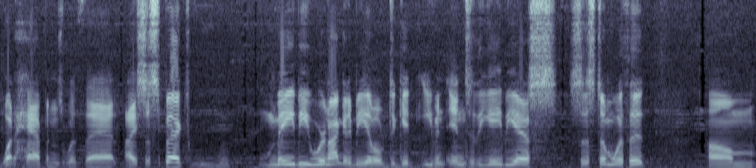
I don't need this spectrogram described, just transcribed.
what happens with that. I suspect maybe we're not going to be able to get even into the ABS system with it. Um,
